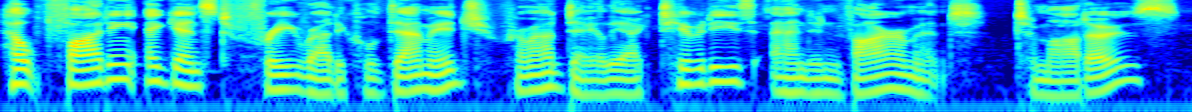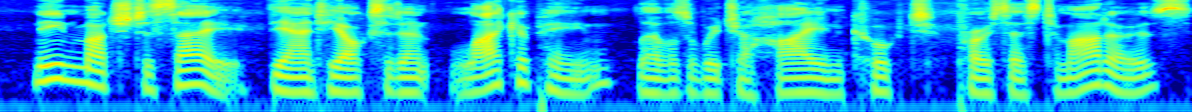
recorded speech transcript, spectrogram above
help fighting against free radical damage from our daily activities and environment. Tomatoes, need much to say. The antioxidant lycopene, levels of which are high in cooked processed tomatoes,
